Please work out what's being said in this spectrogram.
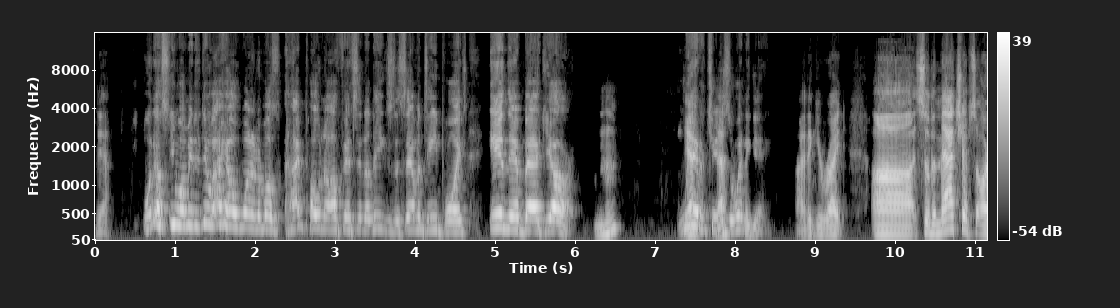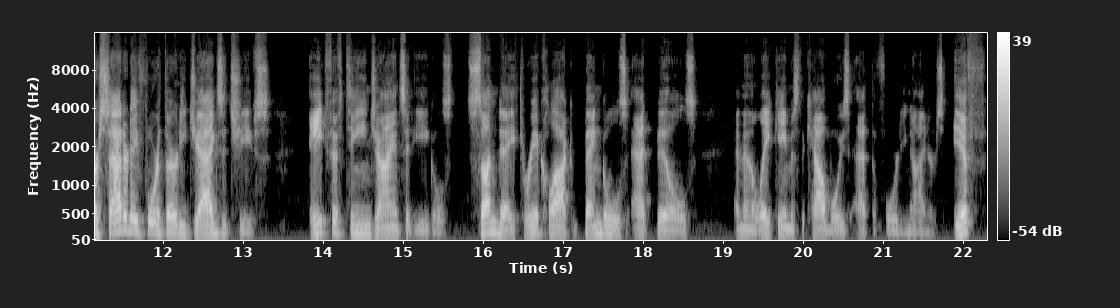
Yeah. What else do you want me to do? I held one of the most high potent offense in the leagues to 17 points in their backyard. Mm-hmm. We Yeah, had a chance to win the game. I think you're right. Uh, so the matchups are Saturday 4:30 Jags at Chiefs, 8:15 Giants at Eagles, Sunday 3 o'clock Bengals at Bills, and then the late game is the Cowboys at the 49ers. If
